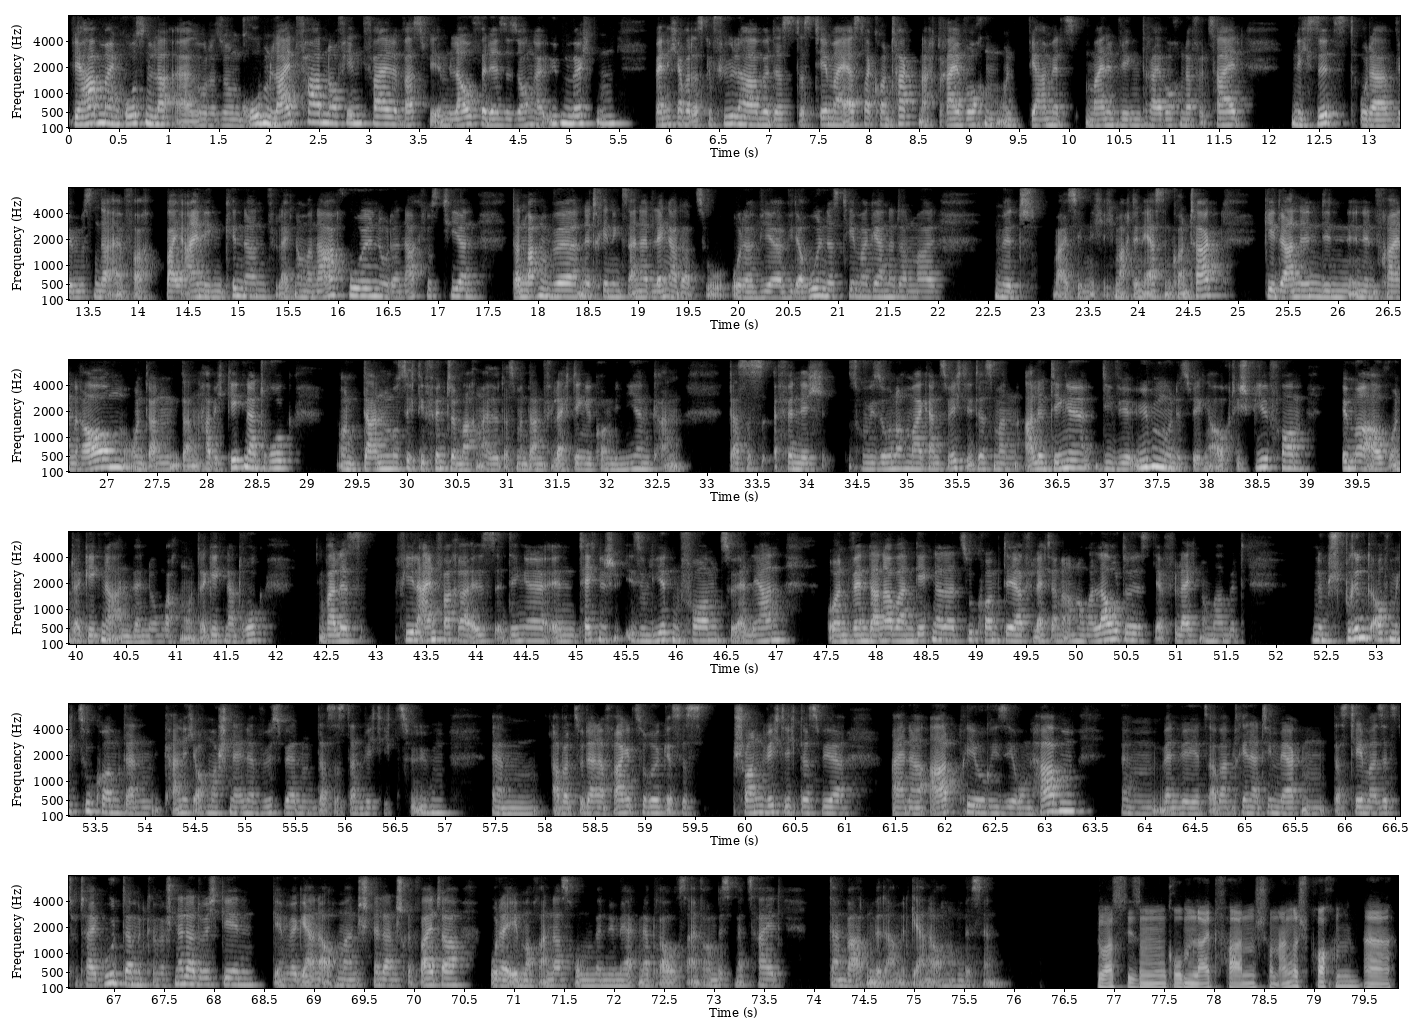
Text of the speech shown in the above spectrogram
Wir haben einen großen, also oder so einen groben Leitfaden auf jeden Fall, was wir im Laufe der Saison erüben möchten. Wenn ich aber das Gefühl habe, dass das Thema erster Kontakt nach drei Wochen und wir haben jetzt meinetwegen drei Wochen dafür Zeit, nicht sitzt oder wir müssen da einfach bei einigen Kindern vielleicht nochmal nachholen oder nachjustieren, dann machen wir eine Trainingseinheit länger dazu. Oder wir wiederholen das Thema gerne dann mal mit, weiß ich nicht, ich mache den ersten Kontakt, gehe dann in den, in den freien Raum und dann, dann habe ich Gegnerdruck und dann muss ich die Finte machen, also dass man dann vielleicht Dinge kombinieren kann. Das ist, finde ich, sowieso nochmal ganz wichtig, dass man alle Dinge, die wir üben und deswegen auch die Spielform, immer auch unter Gegneranwendung machen, unter Gegnerdruck, weil es viel einfacher ist, Dinge in technisch isolierten Formen zu erlernen. Und wenn dann aber ein Gegner dazu kommt, der vielleicht dann auch nochmal laut ist, der vielleicht nochmal mit einem Sprint auf mich zukommt, dann kann ich auch mal schnell nervös werden und das ist dann wichtig zu üben. Ähm, aber zu deiner Frage zurück ist es schon wichtig, dass wir eine Art Priorisierung haben, wenn wir jetzt aber im Trainerteam merken, das Thema sitzt total gut, damit können wir schneller durchgehen, gehen wir gerne auch mal einen schnelleren Schritt weiter oder eben auch andersrum, wenn wir merken, da braucht es einfach ein bisschen mehr Zeit, dann warten wir damit gerne auch noch ein bisschen. Du hast diesen groben Leitfaden schon angesprochen. Äh,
